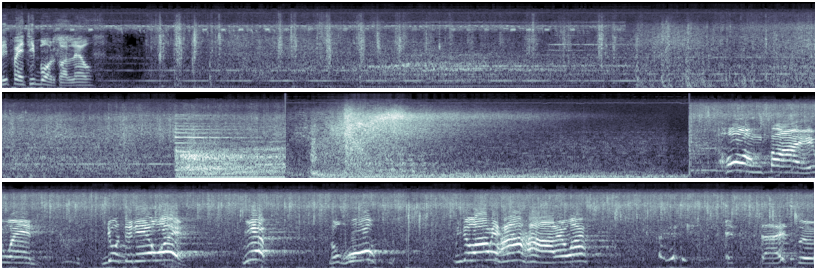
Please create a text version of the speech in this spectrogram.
รีบไปที่โบสถ์ก่อนเร็วห้องตายไอ้เวนหยุดเดี๋ยวนี้เว้ย เงียบหนูครูมึงจะร้องไม่หาหาเลยวะได้สื่อ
